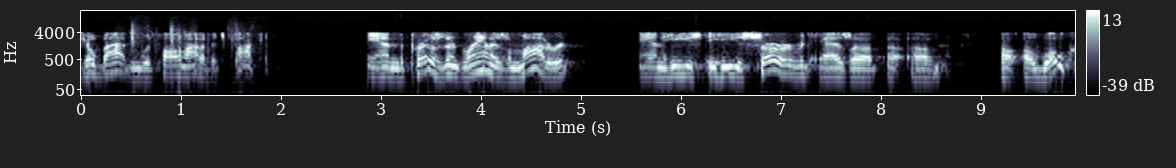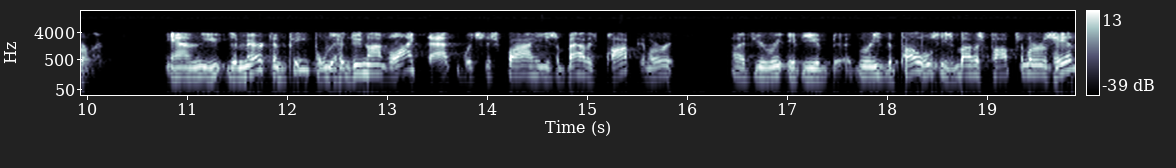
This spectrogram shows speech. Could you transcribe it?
Joe Biden would fall out of its pocket. And the president ran as a moderate, and he's he's served as a a, a, a woker. And you, the American people do not like that, which is why he's about as popular. Uh, if you re, if you read the polls, he's about as popular as head.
